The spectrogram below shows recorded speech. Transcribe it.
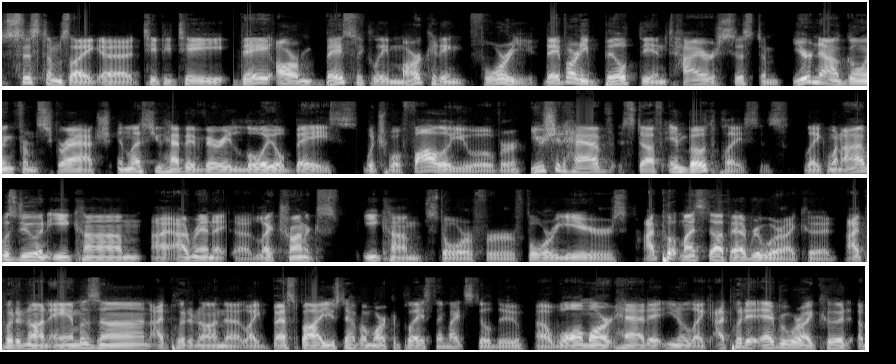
systems like uh, TPT, they are basically marketing for you. They've already built the entire system. You're now going from scratch, unless you have a very loyal base, which will follow you over. You should have stuff in both places. Like when I was doing ecom, I, I ran an electronics ecom store for four years. I put my stuff everywhere I could. I put it on Amazon. I put it on uh, like Best Buy used to have a marketplace. They might still do. Uh, Walmart had it. You know, like I put it everywhere I could. Uh,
